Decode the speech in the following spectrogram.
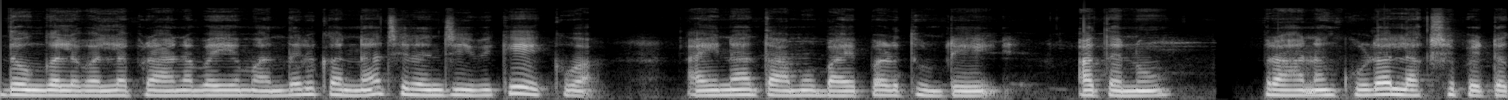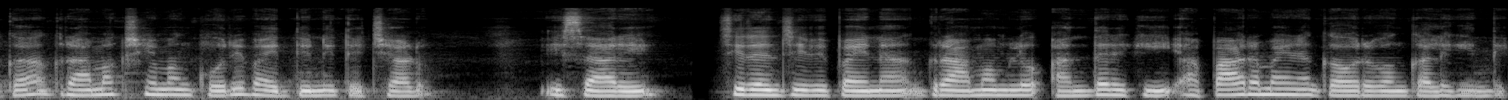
దొంగల వల్ల ప్రాణభయం అందరికన్నా చిరంజీవికే ఎక్కువ. అయినా తాము భయపడుతుంటే అతను ప్రాణం కూడా లక్ష్య పెట్టక గ్రామక్షేమం కోరి వైద్యుని తెచ్చాడు. ఈసారి చిరంజీవి పైన గ్రామంలో అందరికీ అపారమైన గౌరవం కలిగింది.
